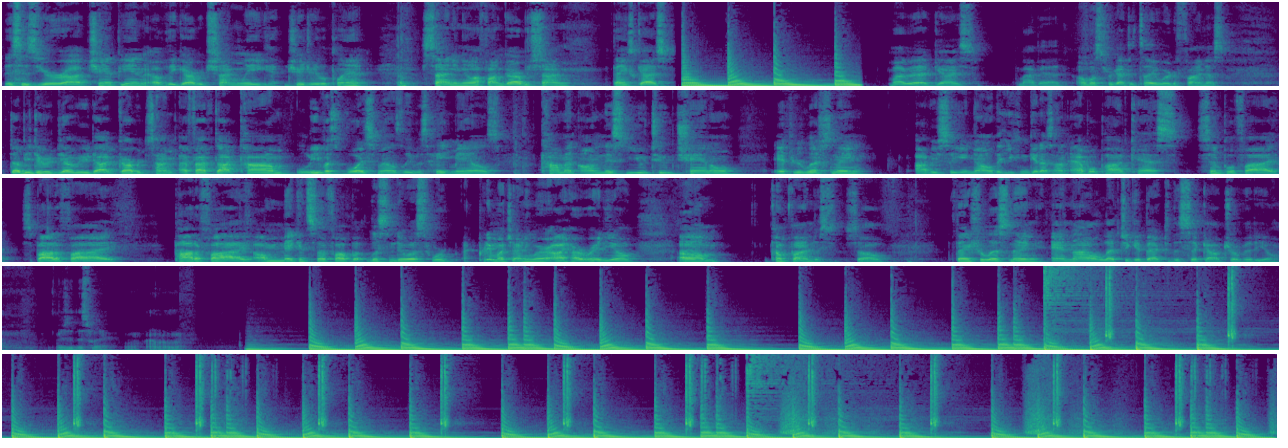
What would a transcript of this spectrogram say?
This is your uh, champion of the Garbage Time League, JJ LaPlante, signing off on Garbage Time. Thanks, guys. My bad, guys. My bad. Almost forgot to tell you where to find us. www.garbagetimeff.com. Leave us voicemails, leave us hate mails, comment on this YouTube channel. If you're listening, obviously you know that you can get us on Apple Podcasts, Simplify, Spotify, Spotify. I'm making stuff up, but listen to us. We're pretty much anywhere. iHeartRadio. Um, come find us. So thanks for listening, and now I'll let you get back to the sick outro video. Is it this way? I don't know.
